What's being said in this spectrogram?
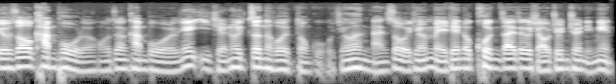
有时候看破了，我真的看破了，因为以前会真的会很痛苦，以前会很难受，以前每天都困在这个小圈圈里面，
